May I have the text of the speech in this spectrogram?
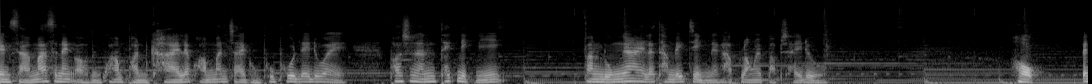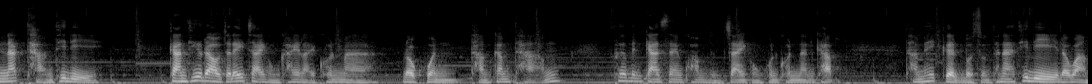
ยังสามารถแสดงออกถึงความผ่อนคลายและความมั่นใจของผู้พูดได้ด้วย เพราะฉะนั้นเทคนิคนี้ ฟังดูง่ายและทำได้จริงนะครับ ลองไปปรับใช้ดู 6. เป็นนักถามที่ดี การที่เราจะได้ใจของใครหลายคนมา เราควรถามคำถาม เพื่อเป็นการแสดงความสนใจของคนคนนั้นครับทำให้เกิดบทสนทนาที่ดีระหว่าง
